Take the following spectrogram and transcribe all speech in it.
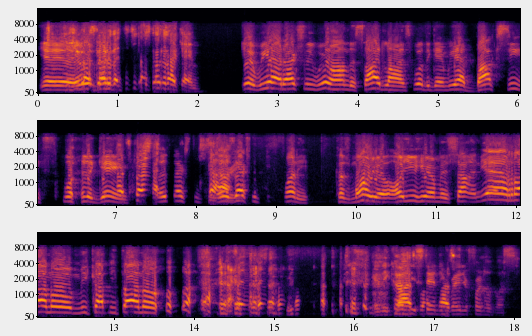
Yeah, yeah. Did you guys was go to that? Did you guys go to that game? yeah, we had actually we were on the sidelines for the game. We had box seats for the game. That's It was actually it was actually funny because Mario, all you hear him is shouting, "Yeah, Rano, mi capitano." And Icardi's That's- standing right in front of us.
